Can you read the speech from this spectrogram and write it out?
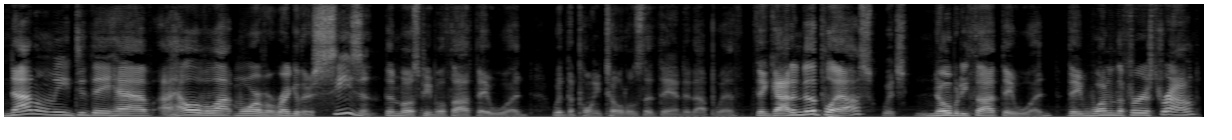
not only did they have a hell of a lot more of a regular season than most people thought they would, with the point totals that they ended up with. They got into the playoffs, which nobody thought they would. They won in the first round,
